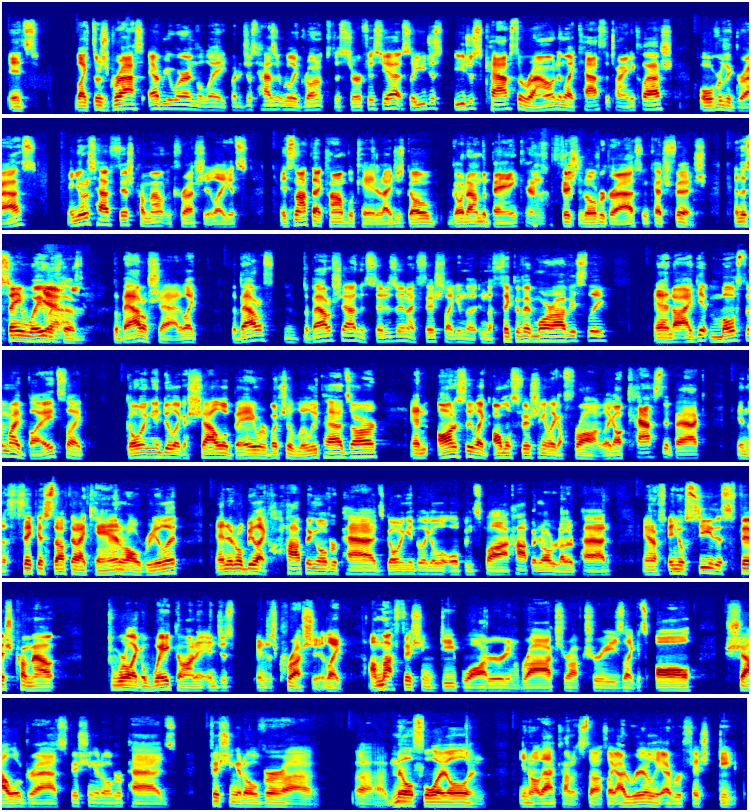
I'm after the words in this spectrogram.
It's like there's grass everywhere in the lake, but it just hasn't really grown up to the surface yet. So you just you just cast around and like cast the Tiny Klash over the grass, and you'll just have fish come out and crush it. Like it's it's not that complicated. I just go go down the bank and fish it over grass and catch fish. And the same way yeah. with the the battle shad. Like the battle the battle shad and the citizen, I fish like in the in the thick of it more obviously and I get most of my bites like going into like a shallow bay where a bunch of lily pads are, and honestly, like almost fishing it like a frog. Like I'll cast it back in the thickest stuff that I can, and I'll reel it, and it'll be like hopping over pads, going into like a little open spot, hopping over another pad, and and you'll see this fish come out to where like a wake on it and just and just crush it. Like I'm not fishing deep water in rocks or off trees. Like it's all shallow grass, fishing it over pads, fishing it over uh, uh, milfoil and you know that kind of stuff. Like I rarely ever fish deep.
